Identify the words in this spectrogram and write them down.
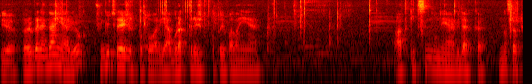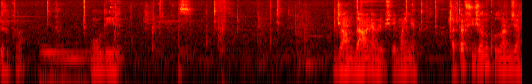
diyor. Herb'e neden yer yok? Çünkü treasure potu var. Ya bırak treasure potuyu falan ya. At gitsin bunu ya bir dakika. Nasıl atıyorduk lan? Bu değil. Can daha önemli bir şey manyak. Hatta şu canı kullanacağım.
